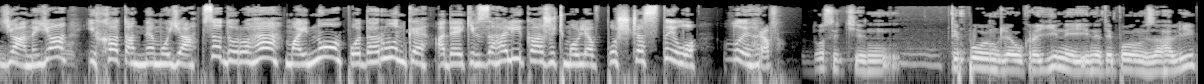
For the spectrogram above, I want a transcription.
я не я і хата не моя. Все дороге, майно, подарунки. А деякі взагалі кажуть, мовляв, пощастило, виграв. Досить типовим для України і нетиповим взагалі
